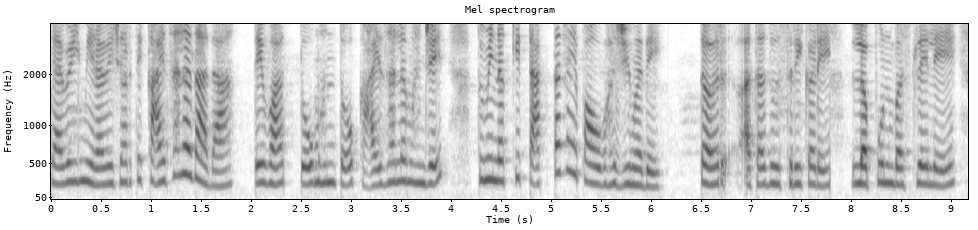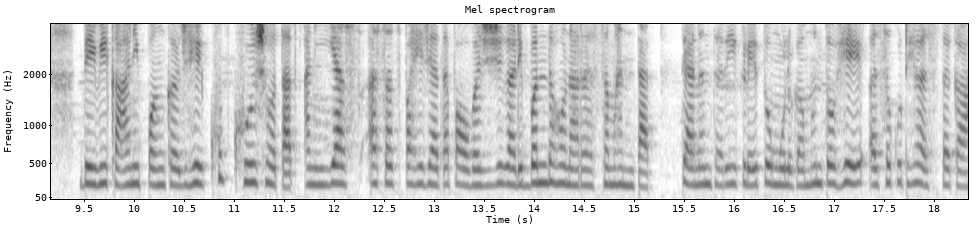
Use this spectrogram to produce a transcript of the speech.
त्यावेळी मीरा विचारते काय झालं दादा? तेव्हा तो म्हणतो काय झालं म्हणजे? तुम्ही नक्की टाकता काय पावभाजीमध्ये? तर आता दुसरीकडे लपून बसलेले देविका आणि पंकज हे खूप खुश होतात आणि यस असंच पाहिजे आता पावभाजीची गाडी बंद होणार असं म्हणतात. त्यानंतर इकडे तो मुलगा म्हणतो हे असं कुठे असतं का?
